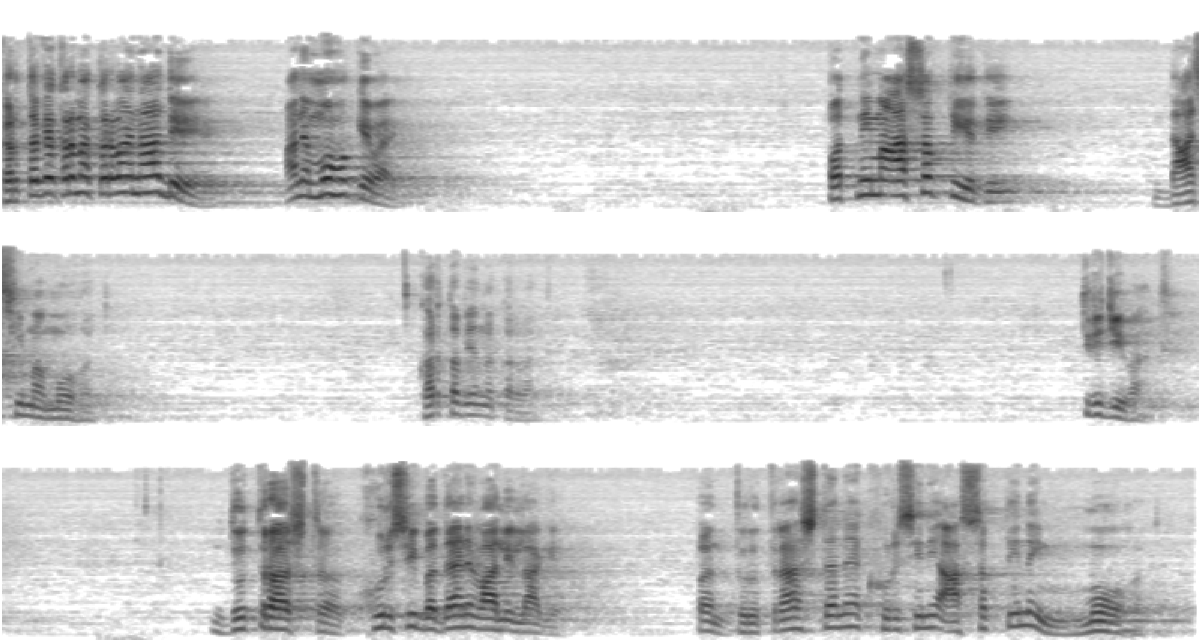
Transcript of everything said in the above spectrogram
કર્તવ્ય કર્મ કરવા ના દે, આને મોહ કહેવાય. પત્નીમાં આસક્તિ હતી, દાસીમાં મોહ હતો. કર્તવ્ય ન કરવા ત્રીજી વાત. ધૂતરાષ્ટ્ર ખુરશી બધાને વાલી લાગે. પણ ધૃતરાષ્ટ્રને ખુરશીની આસક્તિ નહીં, મોહ હતો.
